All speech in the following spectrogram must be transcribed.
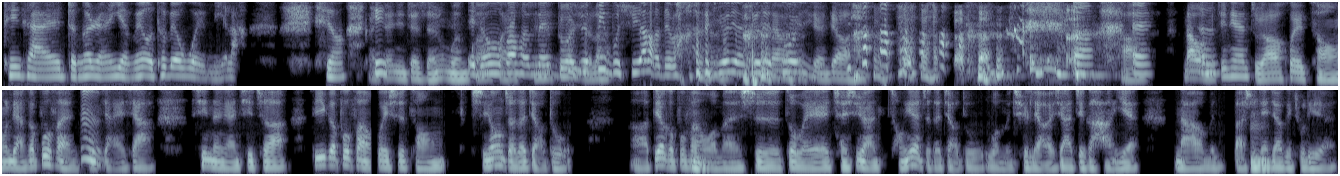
听起来整个人也没有特别萎靡啦。行，感觉你这人文人文关怀没不需并不需要，对吧？有点有点 多余。剪掉。嗯好，那我们今天主要会从两个部分去讲一下新能源汽车。第一个部分会是从使用者的角度。啊，第二个部分我们是作为程序员从业者的角度，我们去聊一下这个行业。那我们把时间交给主理人。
